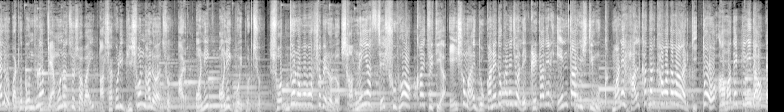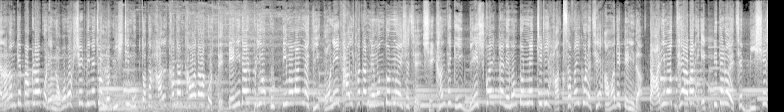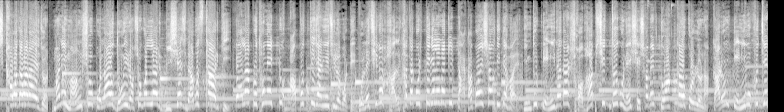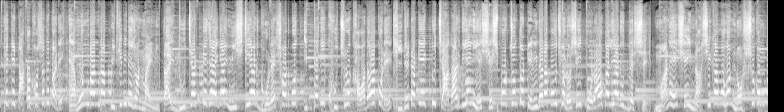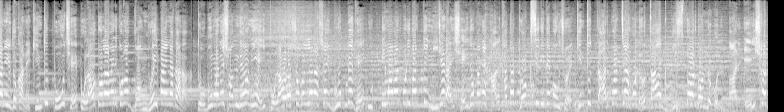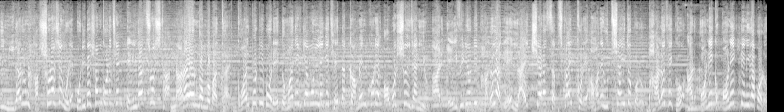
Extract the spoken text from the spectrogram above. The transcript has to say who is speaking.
Speaker 1: Hello, পাঠক বন্ধুরা, কেমন আছো সবাই? আশা করি ভীষণ ভালো আছো, আর অনেক অনেক বই পড়ছো। সদ্য নববর্ষ বেরোলো, সামনেই আসছে শুভ অক্ষয় তৃতীয়া। এই সময় দোকানে দোকানে চলে ক্রেতাদের এনতার মিষ্টি মুখ মানে হালখাতার খাওয়া দাওয়া আর কি। তো আমাদের টেনিদাও প্যালারামকে পাকড়াও করে নববর্ষের দিনে চলল মিষ্টি মুখ তথা হালখাতার খাওয়া দাওয়া করতে। টেনিদার প্রিয় কুট্টি মামার নাকি অনেক হালখাতার নেমন্তন্ন এসেছে। সেখান থেকেই বেশ কয়েকটা নেমন্তন্নের চিঠি হাত সাফাই করেছে আমাদের টেনিদা। তারই মধ্যে আবার একটিতে রয়েছে বিশেষ খাওয়া দাওয়ার আয়োজন। মানে মাংস, পোলাও, দই, রসগোল্লার বিশেষ ব্যবস্থা আর কি। পেলা প্রথমে একটু আপত্তি জানিয়েছিল বটে। বলেছিল হালখাতা করতে গেলে নাকি টাকা পয়সাও দিতে হয়। কিন্তু টেনিদাদার স্বভাব সিদ্ধ গুণে সেসবের তোয়াক্কাও করল না। কারণ টেনি মুখুজ্জের থেকে টাকা খসাতে পারে এমন বান্দা পৃথিবীতে জন্মায়নি। তাই দু চারটে জায়গায় মিষ্টি আর ঘোলের শরবত ইত্যাদি খুচরো খাওয়া দাওয়া করে খিদেটাকে একটু চাগার দিয়ে নিয়ে শেষ পর্যন্ত টেনিদারা পৌঁছলো সেই পোলাও কালিয়ার উদ্দেশ্যে। মানে সেই নাসিকা মোহন নস্য কোম্পানির দোকানে। কিন্তু পৌঁছে পোলাও টোলাওয়ের কোনো গন্ধই পায় না তারা। তবু মনে সন্দেহ নিয়েই পোলাও রসগোল্লার আশায় বুক বেঁধে উট্টি মামার পরিবর্তে নিজেরাই সেই দোকানে হালখাতার প্রক্সি দিতে পৌঁছয়। কিন্তু তারপর যা হলো তা এক বিস্তর গন্ডগোল আর এই সবই নিদারুণ হাস্যরসে মুড়ে পরিবেশন করেছেন টেনিদার স্রষ্টা নারায়ণ গঙ্গোপাধ্যায়। গল্পটি পড়ে তোমাদের কেমন লেগেছে তা কমেন্ট করে অবশ্যই জানিও। আর এই ভিডিওটি ভালো লাগলে লাইক শেয়ার আর সাবস্ক্রাইব করে আমাদের উৎসাহিত করো। ভালো থেকো আর অনেক অনেক টেনিদা পড়ো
